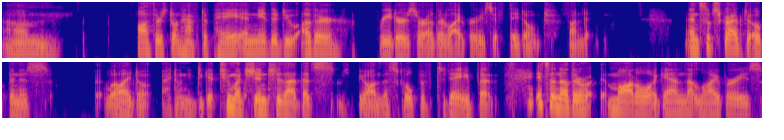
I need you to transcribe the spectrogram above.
um, authors don't have to pay and neither do other readers or other libraries if they don't fund it. And subscribe to open is, well, I don't, I don't need to get too much into that. That's beyond the scope of today, but it's another model again that libraries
